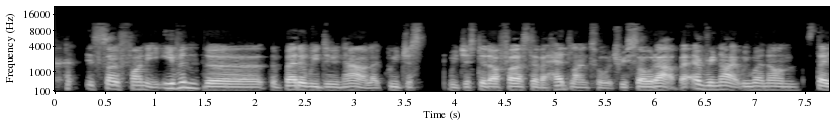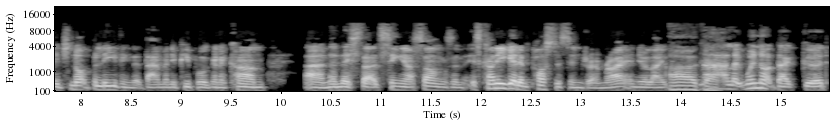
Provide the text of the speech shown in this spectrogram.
it's so funny. Even the, the better we do now, like we just, we just did our first ever headline tour, which we sold out. But every night we went on stage, not believing that that many people were going to come. And then they started singing our songs, and it's kind of you get imposter syndrome, right? And you're like, oh, okay. nah, like we're not that good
